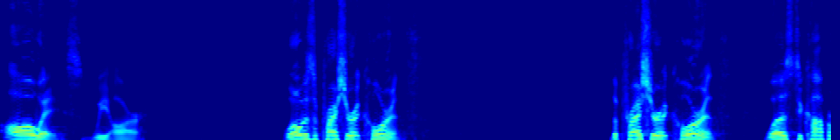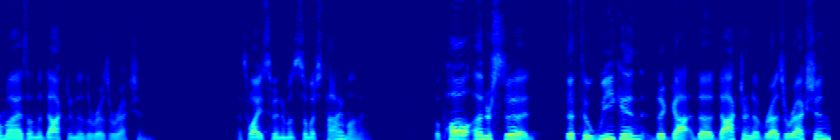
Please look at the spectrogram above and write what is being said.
Always we are. What was the pressure at Corinth? The pressure at Corinth was to compromise on the doctrine of the resurrection. That's why he spent so much time on it. But Paul understood that to weaken the, the doctrine of resurrection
